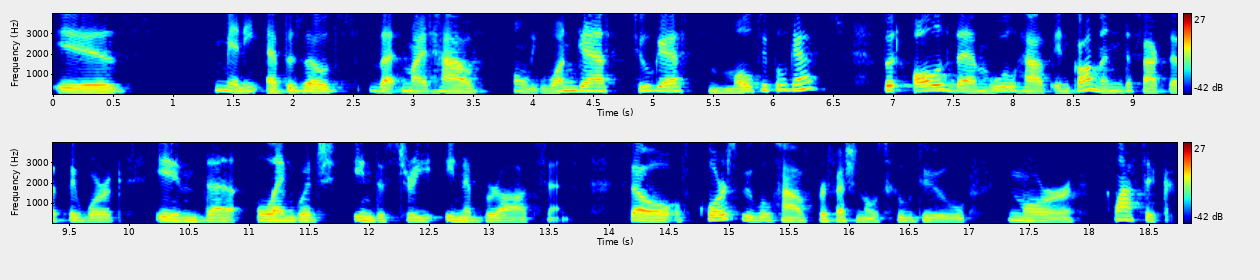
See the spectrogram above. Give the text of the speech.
is many episodes that might have only one guest, two guests, multiple guests, but all of them will have in common the fact that they work in the language industry in a broad sense. So, of course, we will have professionals who do more classic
